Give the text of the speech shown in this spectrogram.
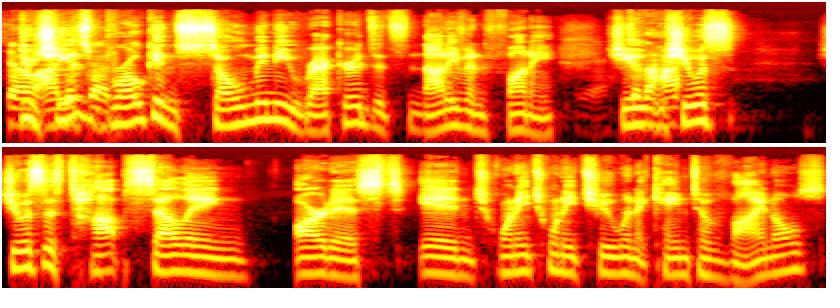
So dude, I she has up- broken so many records. It's not even funny. yeah. She So hi- she was she was the top selling artist in 2022 when it came to vinyls.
